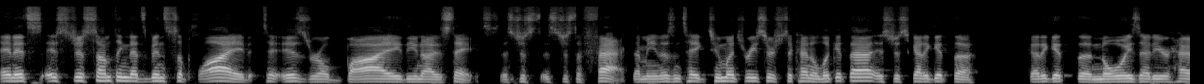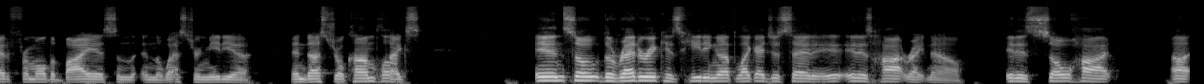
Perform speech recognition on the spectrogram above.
and it's it's just something that's been supplied to Israel by the United States. It's just it's just a fact. I mean, it doesn't take too much research to kind of look at that. It's just got to get the got to get the noise out of your head from all the bias in, in the Western media industrial complex. And so the rhetoric is heating up. Like I just said, it, it is hot right now. It is so hot. Uh,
